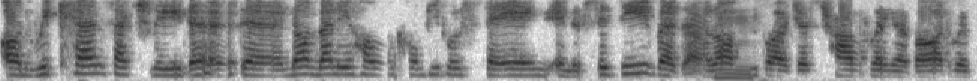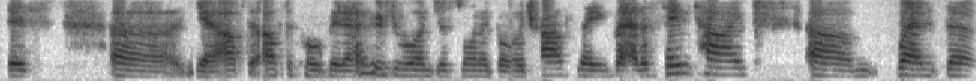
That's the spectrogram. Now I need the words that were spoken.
on weekends, actually there, there are not many Hong Kong people staying in the city, but a lot mm. of people are just traveling abroad with this. Uh, yeah, after after COVID, everyone just want to go traveling. But at the same time, um, when the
